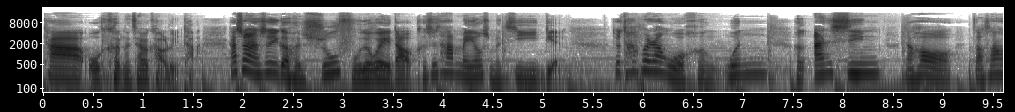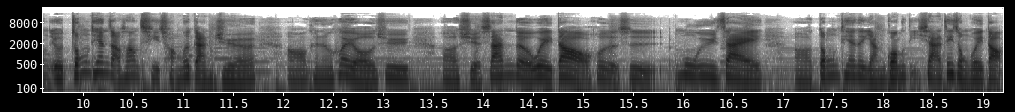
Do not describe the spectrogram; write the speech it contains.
它我可能才会考虑它。它虽然是一个很舒服的味道，可是它没有什么记忆点。就它会让我很温、很安心，然后早上有冬天早上起床的感觉，然后可能会有去呃雪山的味道，或者是沐浴在呃冬天的阳光底下这种味道。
